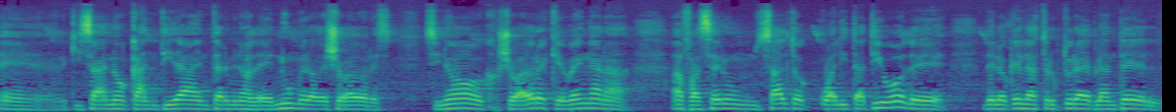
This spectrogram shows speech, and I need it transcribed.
eh, quizá no cantidad en términos de número de jugadores. sino jugadores que vengan a, hacer un salto cualitativo de, lo que es la estructura de plantel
